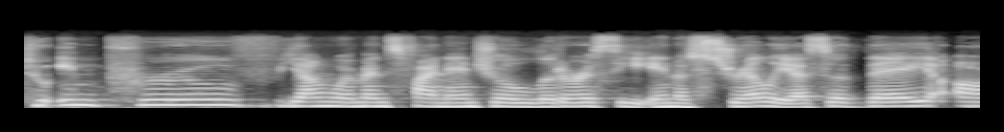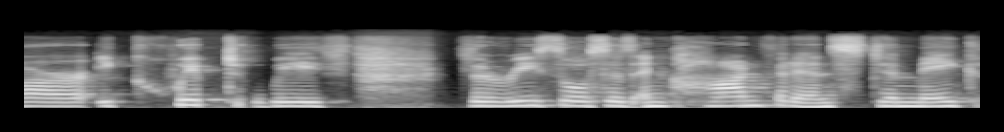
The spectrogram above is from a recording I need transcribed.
to improve young women's financial literacy in Australia so they are equipped with the resources and confidence to make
